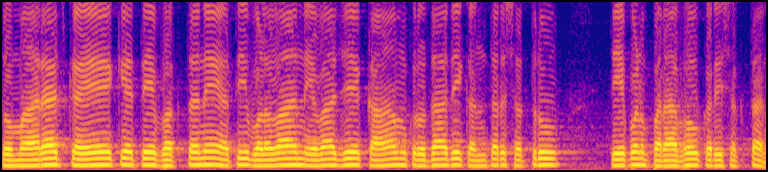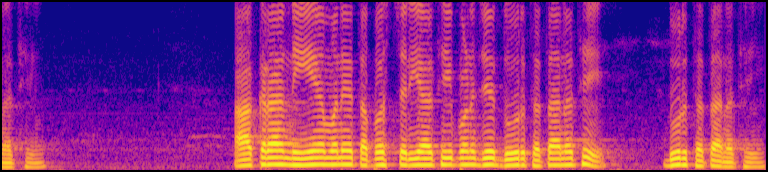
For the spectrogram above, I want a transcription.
તો મહારાજ કહે કે તે ભક્તને અતિ બળવાન એવા જે કામ ક્રોધાદિક અંતર શત્રુ તે પણ પરાભવ કરી શકતા નથી. આકરા નિયમ અને તપશ્ચર્યાથી પણ જે દૂર થતા નથી, દૂર થતા નથી.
